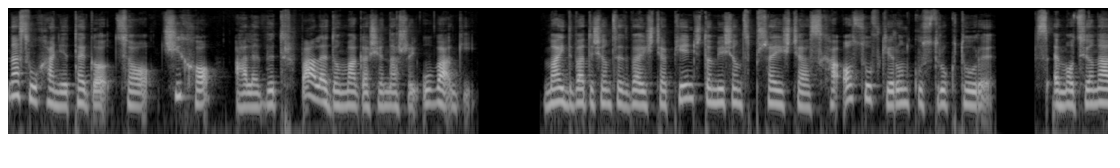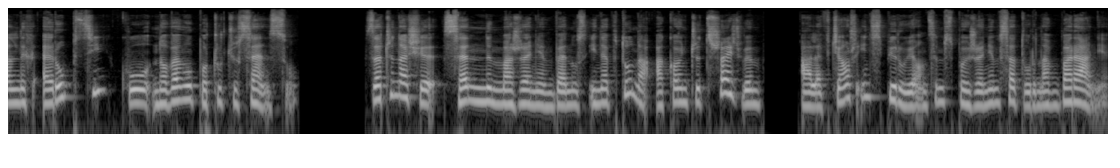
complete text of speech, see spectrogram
na słuchanie tego, co cicho, ale wytrwale domaga się naszej uwagi. Maj 2025 to miesiąc przejścia z chaosu w kierunku struktury, z emocjonalnych erupcji ku nowemu poczuciu sensu. Zaczyna się sennym marzeniem Wenus i Neptuna, a kończy trzeźwym, ale wciąż inspirującym spojrzeniem Saturna w baranie.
